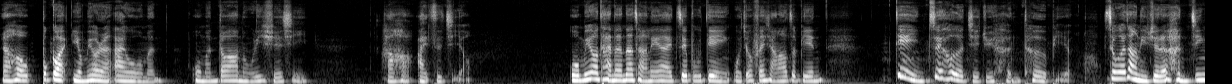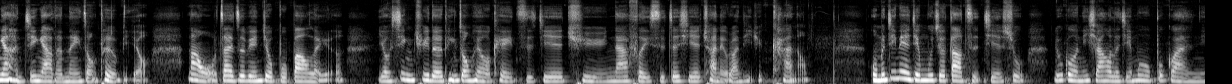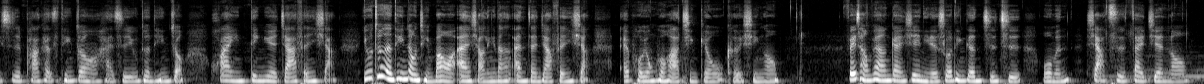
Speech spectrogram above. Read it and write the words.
然后不管有没有人爱我们，我们都要努力学习，好好爱自己哦。我没有谈的那场恋爱这部电影，我就分享到这边。电影最后的结局很特别哦。是会让你觉得很惊讶、很惊讶的那一种特别哦。那我在这边就不爆雷了。有兴趣的听众朋友可以直接去 Netflix 这些串流软体去看哦。我们今天的节目就到此结束。如果你喜欢我的节目，不管你是 Podcast 听众还是 YouTube 听众，欢迎订阅加分享。YouTube 的听众请帮我按小铃铛、按赞加分享。Apple 用户的话，请给我五颗星哦。非常非常感谢你的收听跟支持，我们下次再见喽。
